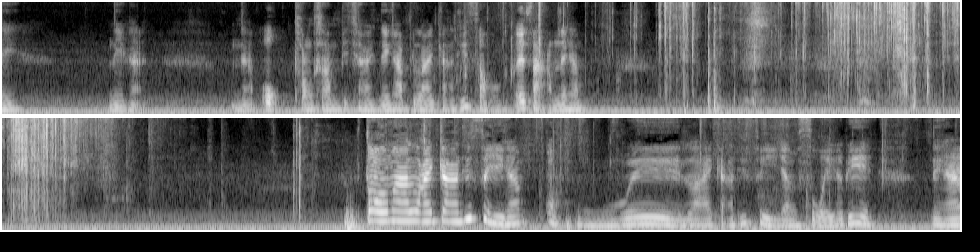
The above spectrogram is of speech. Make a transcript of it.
นี่ นี่ฮะนะอกทองคำพี่ชายนะครับ รายการที่สองเอ้ยสามนะครับ ต่อมารายการที่สี่ครับ โอ้โหรายการที่สี่อย่างสวยครับพี่นี่ฮะ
